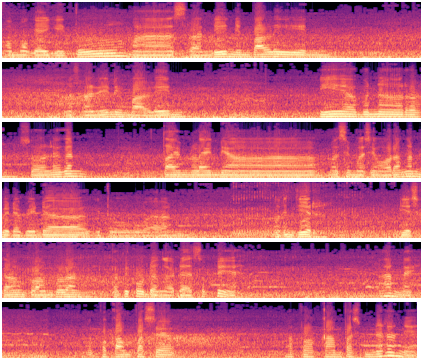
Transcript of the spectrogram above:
ngomong kayak gitu Mas Randi nimpalin Mas Randi nimpalin iya bener soalnya kan timelinenya masing-masing orang kan beda-beda gitu kan. Anjir dia sekarang pelan-pelan. Tapi kok udah nggak ada asapnya ya? Aneh. Apa kampas ya apa kampas beneran ya?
